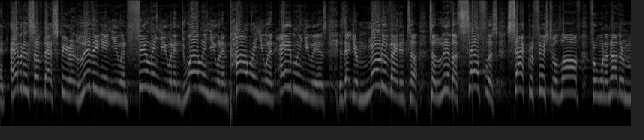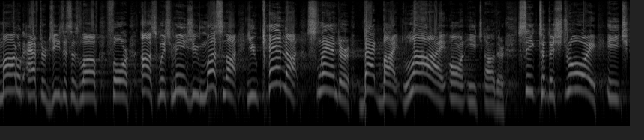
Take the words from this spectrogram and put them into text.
And evidence of that Spirit living in you and filling you and indwelling you and empowering you and enabling you is, is that you're motivated to, to live a selfless, sacrificial love for one another, modeled after Jesus' love for us, which means you must not, you cannot slander, backbite, lie on each other, seek to destroy each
